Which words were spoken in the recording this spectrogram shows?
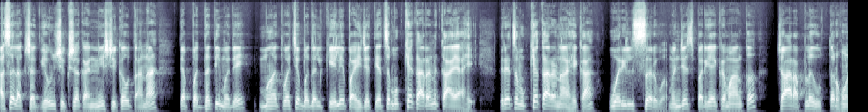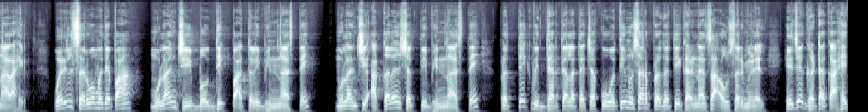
असं लक्षात घेऊन शिक्षकांनी शिकवताना त्या पद्धतीमध्ये महत्त्वाचे बदल केले पाहिजेत. याचं मुख्य कारण काय आहे? तर याचं मुख्य कारण आहे का? वरील सर्व म्हणजेच पर्याय क्रमांक चार आपलं उत्तर होणार आहे. वरील सर्वमध्ये पहा मुलांची बौद्धिक पातळी भिन्न असते मुलांची आकलन शक्ती भिन्न असते. प्रत्येक विद्यार्थ्याला त्याच्या कुवतीनुसार प्रगती करण्याचा अवसर मिळेल. हे जे घटक आहेत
